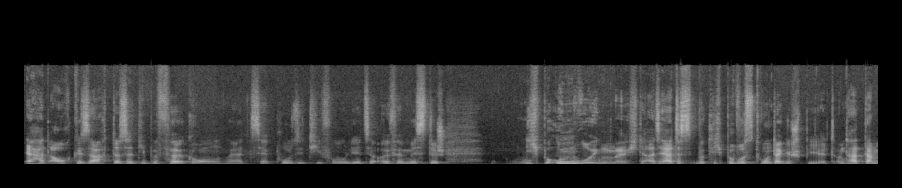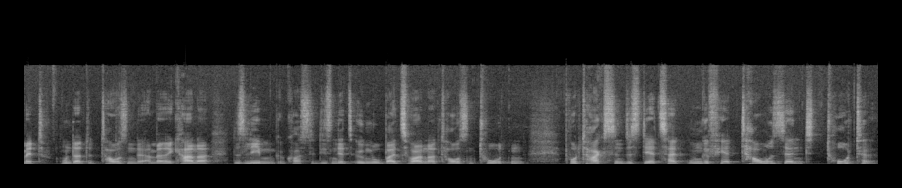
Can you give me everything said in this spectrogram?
er hat auch gesagt, dass er die Bevölkerung, er hat sehr positiv formuliert, sehr euphemistisch, nicht beunruhigen möchte. Also er hat es wirklich bewusst runtergespielt und hat damit hunderte, tausende Amerikaner das Leben gekostet. Die sind jetzt irgendwo bei 200.000 Toten. Pro Tag sind es derzeit ungefähr 1000 Tote,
